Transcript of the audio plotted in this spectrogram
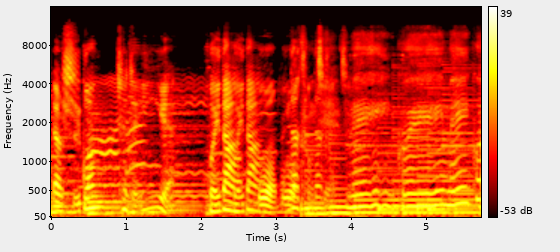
让时光趁着音乐回到回到我们的从前。玫瑰，玫瑰，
